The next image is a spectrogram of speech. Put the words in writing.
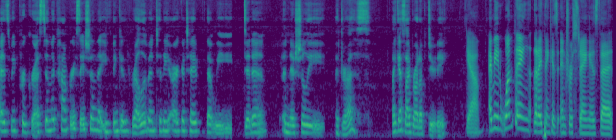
as we progressed in the conversation that you think is relevant to the archetype that we didn't initially address? I guess I brought up duty. Yeah. I mean, one thing that I think is interesting is that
